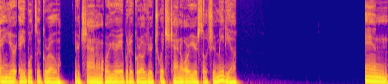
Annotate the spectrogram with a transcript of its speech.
and you're able to grow your channel or you're able to grow your Twitch channel or your social media, and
